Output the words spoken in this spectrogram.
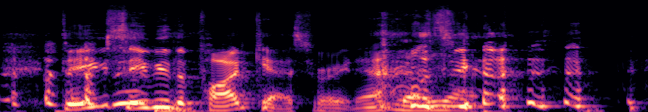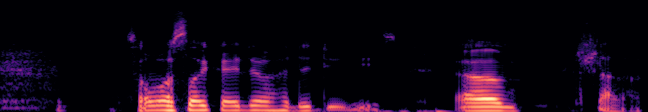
Dave saving the podcast right now. Yeah, It's almost like I know how to do these. Um, Shut up.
